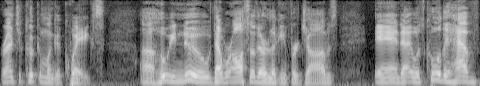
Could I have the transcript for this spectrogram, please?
Rancho Cucamonga Quakes, uh, who he knew that were also there looking for jobs, and uh, it was cool to have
